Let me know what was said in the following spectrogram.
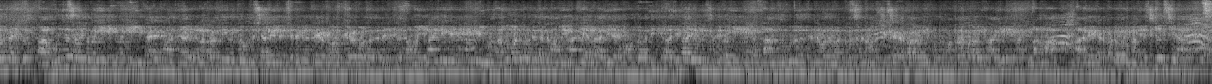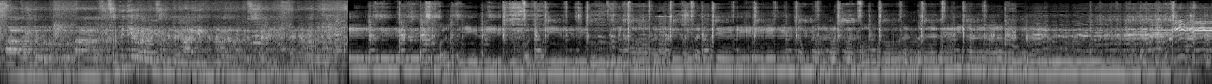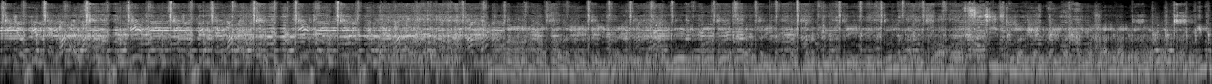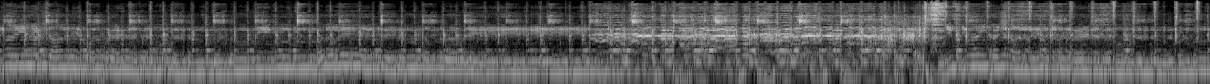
ಆ, ಮುಂದೆ ಸಮೇತವಾಗಿ ಈ ಕಾರ್ಯಕ್ರಮ ಎಲ್ಲ ಪ್ರತಿಯೊಂದು ಒಂದು ಶಾಲೆಯಲ್ಲಿ ಜರುಗಲಿ ಅಂತ ಹೇಳ್ಕೊಂಡು ಕೇಳ್ಕೊಳ್ತಾ ಇದ್ದೇನೆ. ನಮ್ಮ ಇಲಾಖೆಗೆ ಈ ಒಂದು ಅನುಮತಿ ನಮ್ಮ ಇಲಾಖೆ ಎಲ್ಲ ಅಧಿ ಒಂದು ಅಧಿ ಅಧಿಕಾರಿಗಳಿಗೆ ಸಹಿತವಾಗಿ ನಾನು ತುಂಬ ಧನ್ಯವಾದಗಳನ್ನು ಕಳಿಸ್ತೇನೆ ನಮ್ಮ ಶಿಕ್ಷಕರ ಪರವಾಗಿ ಮತ್ತು ಮಕ್ಕಳ ಪರವಾಗಿ ಹಾಗೆ ನಮ್ಮ ನಾಗರಿಕರ ಪರವಾಗಿ ನಮ್ಮ ಎಸ್ ಎಂ ಸಿಯ ಒಂದು ಸಮಿತಿಯ ಪರವಾಗಿ ಹಾಗೆ ಧನ್ಯವಾದಗಳನ್ನು ಅರ್ಪಿಸ್ತೇನೆ ಧನ್ಯವಾದಗಳು ಹಸ್ತದಲ್ಲಿ ನಡೆಯುತ್ತಾ ಇದೆ ಇದೇ ನಿಮ್ಮ ಹಸ್ತದಲ್ಲಿ ನಡೆಯುತ್ತಿದೆ ಸ್ಕೂಲ್ ಆರ್ಕೆಸ್ಟ್ರಾ ಈ ಸ್ಕೂಲ್ ಆರ್ಕೆಸ್ಟ್ರಾಕ್ಕೆ ನಿಮ್ಮ ಶಾಲೆ ಮಕ್ಕಳನ್ನು ನಿಮ್ಮಯ ಶಾಲೆ ಮಕ್ಕಳನ್ನು ಕರೆದುಕೊಂಡು ನೀವು ಬರಲೇಬೇಕು ತಪ್ಪದೇ ನಿಮ್ಮಯ ಶಾಲೆ ಮಕ್ಕಳನ್ನು ಕರೆದುಕೊಂಡು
